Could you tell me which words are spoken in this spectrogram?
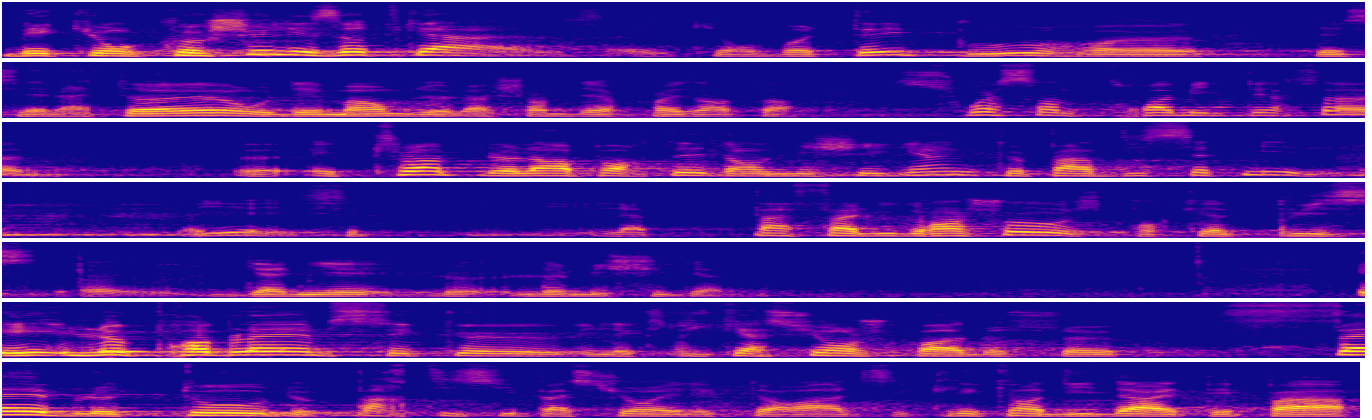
mais qui ont coché les autres cases et qui ont voté pour euh, des sénateurs ou des membres de la Chambre des représentants. 63 000 personnes. Euh, et Trump ne l'a emporté dans le Michigan que par 17 000. Vous voyez, il n'a pas fallu grand-chose pour qu'elle puisse euh, gagner le, Michigan. Et le problème, c'est que l'explication, je crois, de ce faible taux de participation électorale, c'est que les candidats n'étaient pas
